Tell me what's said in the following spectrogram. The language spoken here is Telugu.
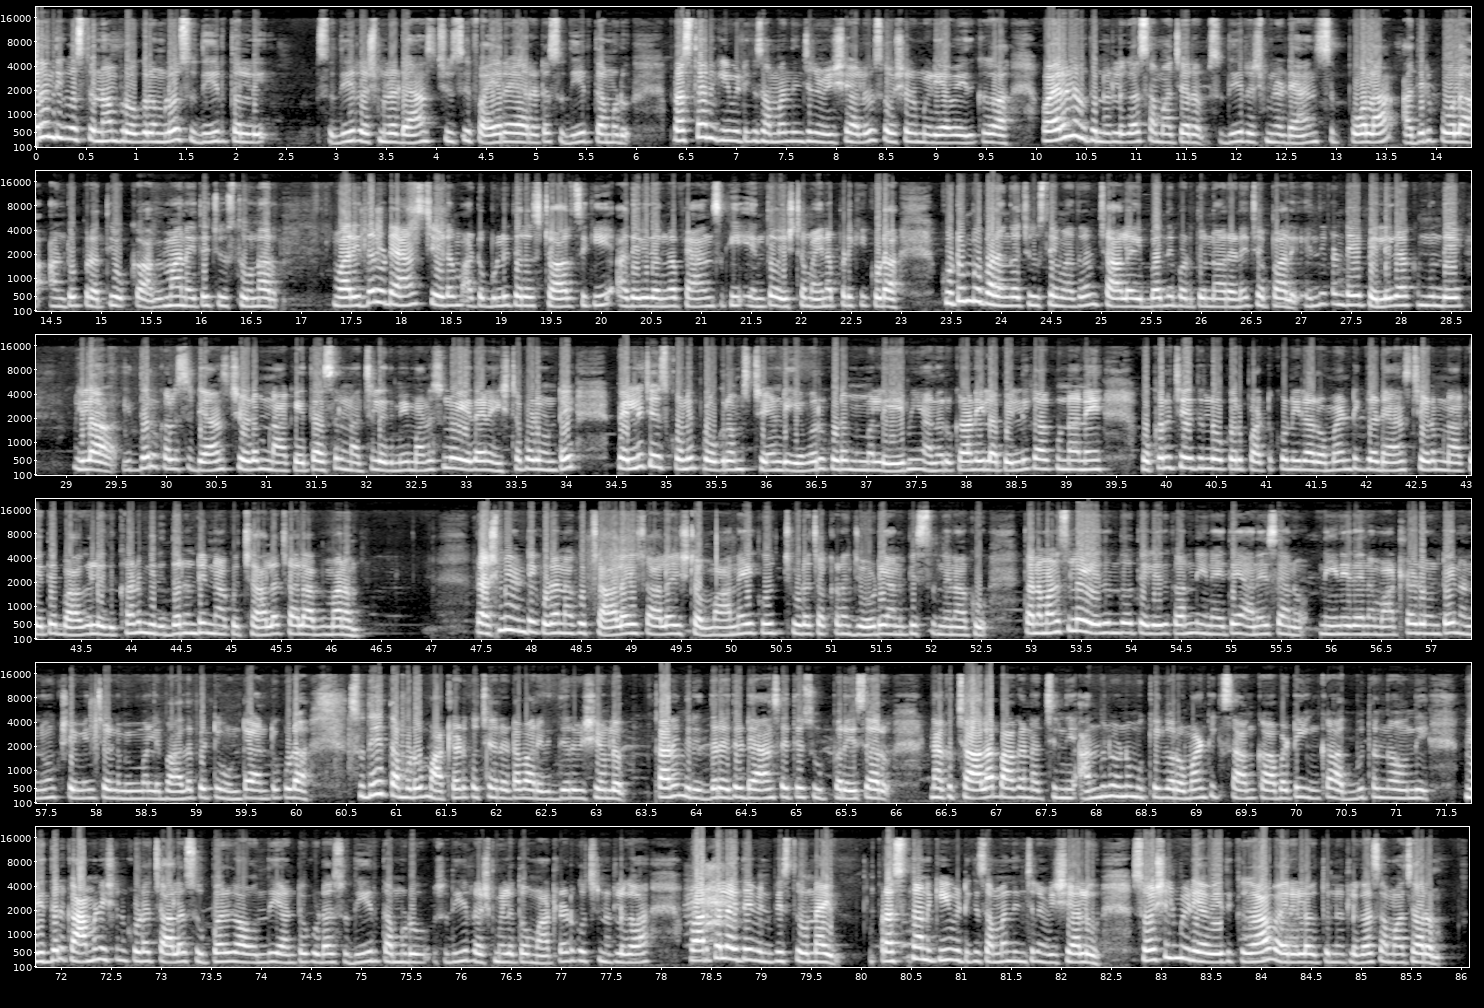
సంక్రాంతికి వస్తున్న ప్రోగ్రాంలో సుధీర్ తల్లి. సుధీర్ రష్మిల డ్యాన్స్ చూసి ఫైర్ అయ్యారట సుధీర్ తమ్ముడు. ప్రస్తుతానికి వీటికి సంబంధించిన విషయాలు సోషల్ మీడియా వేదికగా వైరల్ అవుతున్నట్లుగా సమాచారం. సుధీర్ రష్మిల డ్యాన్స్ పోలా అదిరిపోలా అంటూ ప్రతి ఒక్క అభిమాని అయితే చూస్తూ ఉన్నారు. వారిద్దరూ డ్యాన్స్ చేయడం అటు బుల్లితెర స్టార్స్కి అదేవిధంగా ఫ్యాన్స్కి ఎంతో ఇష్టమైనప్పటికీ కూడా కుటుంబ పరంగా చూస్తే మాత్రం చాలా ఇబ్బంది పడుతున్నారనే చెప్పాలి. ఎందుకంటే పెళ్ళి కాకముందే ఇలా ఇద్దరు కలిసి డ్యాన్స్ చేయడం నాకైతే అసలు నచ్చలేదు. మీ మనసులో ఏదైనా ఇష్టపడి ఉంటే పెళ్ళి చేసుకొని ప్రోగ్రామ్స్ చేయండి. ఎవరు కూడా మిమ్మల్ని ఏమీ అనరు. కానీ ఇలా పెళ్ళి కాకుండానే ఒకరి చేతుల్లో ఒకరు పట్టుకొని ఇలా రొమాంటిక్గా డ్యాన్స్ చేయడం నాకైతే బాగలేదు. కానీ మీరిద్దరంటే నాకు చాలా చాలా అభిమానం. రష్మి అంటే కూడా నాకు చాలా చాలా ఇష్టం. మా అన్నయ్యకు చూడచక్కన జోడి అనిపిస్తుంది నాకు. తన మనసులో ఏదుందో తెలియదు కానీ నేనైతే అనేశాను. నేను ఏదైనా మాట్లాడి ఉంటే నన్ను క్షమించండి మిమ్మల్ని బాధ పెట్టి ఉంటే అంటూ కూడా సుధీర్ తమ్ముడు మాట్లాడుకొచ్చారట వారి ఇద్దరి విషయంలో. కానీ మీరిద్దరు అయితే డ్యాన్స్ అయితే సూపర్ వేశారు. నాకు చాలా బాగా నచ్చింది. అందులోనూ ముఖ్యంగా రొమాంటిక్ సాంగ్ కాబట్టి ఇంకా అద్భుతంగా ఉంది. మీ ఇద్దరు కాంబినేషన్ కూడా చాలా సూపర్గా ఉంది అంటూ కూడా సుధీర్ తమ్ముడు సుధీర్ రష్మిలతో మాట్లాడుకొచ్చినట్లుగా వార్తలు అయితే వినిపిస్తూ ఉన్నాయి ప్రస్తుతానికి వీటికి సంబంధించిన విషయాలు సోషల్ మీడియా వేదికగా వైరల్ అవుతున్నట్లుగా సమాచారం.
